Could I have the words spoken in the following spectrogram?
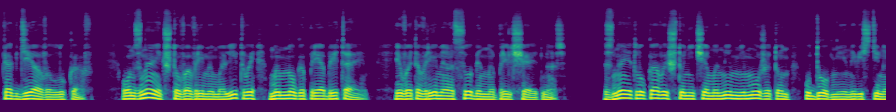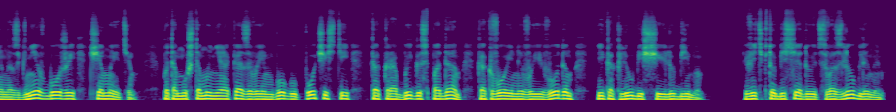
как дьявол лукав. Он знает, что во время молитвы мы много приобретаем, и в это время особенно прельщает нас. Знает лукавый, что ничем иным не может он удобнее навести на нас гнев Божий, чем этим, потому что мы не оказываем Богу почестей, как рабы господам, как воины воеводам и как любящие любимым. Ведь кто беседует с возлюбленным,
